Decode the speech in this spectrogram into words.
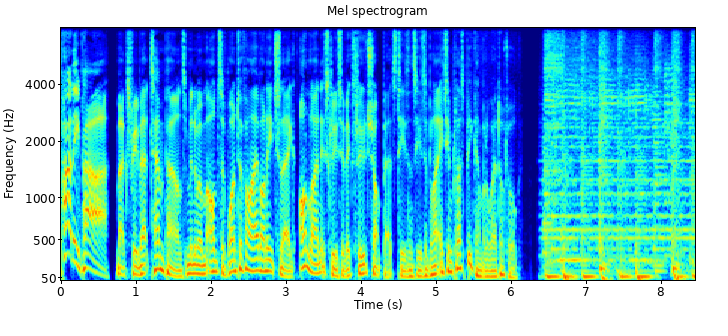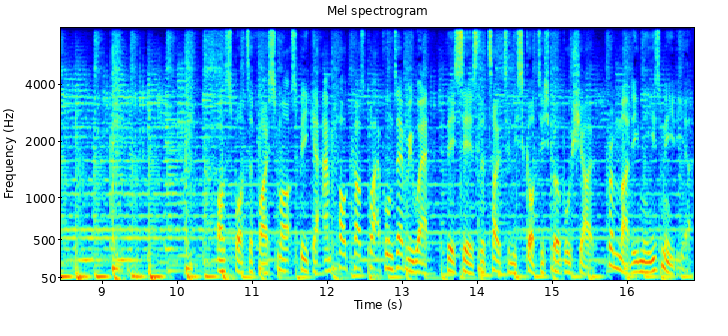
Paddy Power. Max free bet £10. Minimum odds of 1 to 5 on each leg. Online exclusive. Exclude shop bets. T's and C's apply. 18 plus. BeGambleAware.org. On Spotify, smart speaker, and podcast platforms everywhere, this is the Totally Scottish Football Show from Muddy Knees Media.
